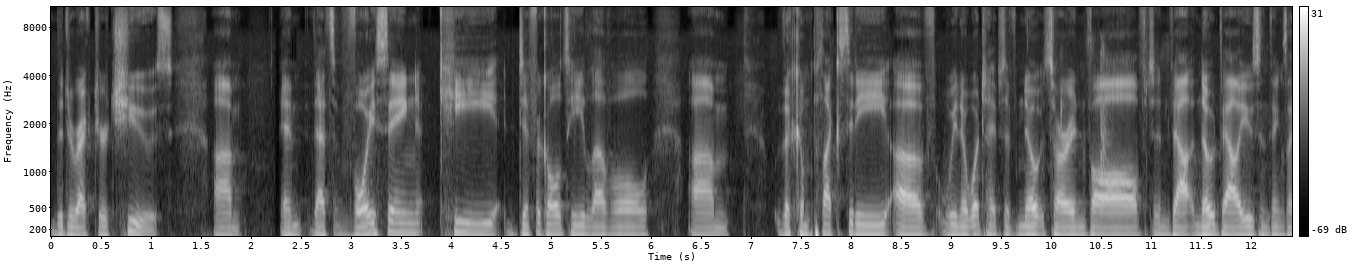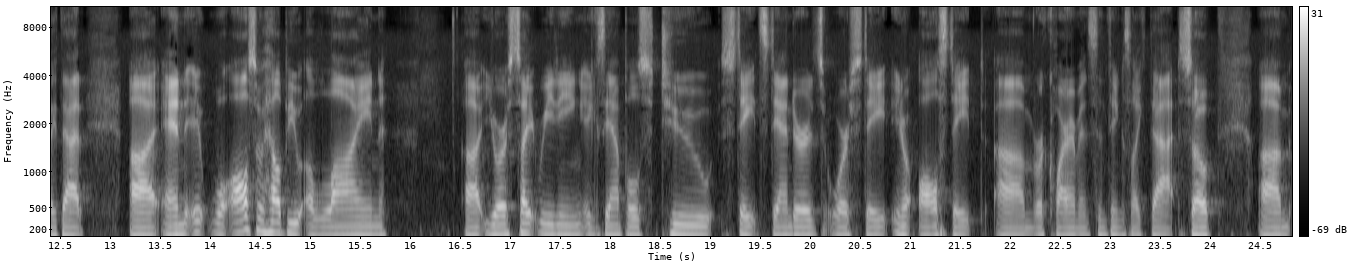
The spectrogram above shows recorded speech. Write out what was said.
the director, choose. Um, and that's voicing, key, difficulty level, um, the complexity of you know what types of notes are involved and val- note values and things like that. Uh, and it will also help you align uh, your sight reading examples to state standards or state, you know, all state um, requirements and things like that. So um,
